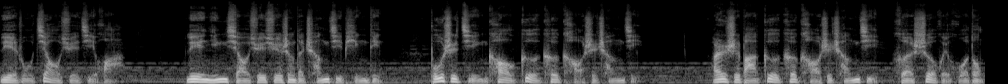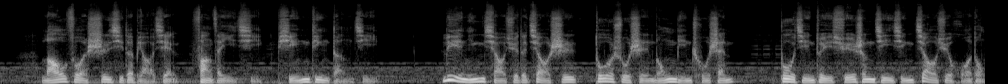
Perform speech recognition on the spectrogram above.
列入教学计划。列宁小学学生的成绩评定，不是仅靠各科考试成绩，而是把各科考试成绩和社会活动、劳作实习的表现放在一起评定等级。列宁小学的教师多数是农民出身，不仅对学生进行教学活动，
